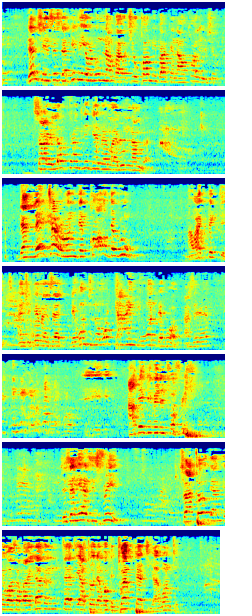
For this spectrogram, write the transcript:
then she insisted, give me your room number. She'll call me back and I'll call you. She'll... So I reluctantly gave her my room number. Then later on, they called the room. My wife picked it and she came and said, they want to know what time you want the hall. I said, are they giving it for free? She said, yes, it's free. So I told them it was about 11.30. I told them, okay, 12.30 I want it.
